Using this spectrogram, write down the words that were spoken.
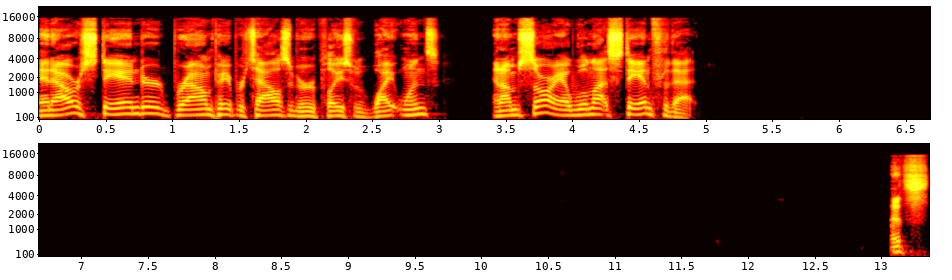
and our standard brown paper towels have been replaced with white ones. And I'm sorry, I will not stand for that. That's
